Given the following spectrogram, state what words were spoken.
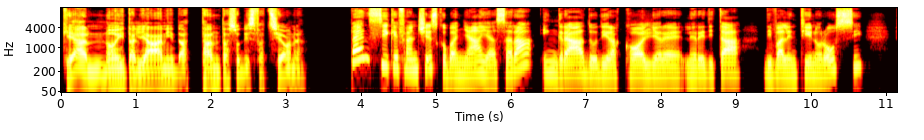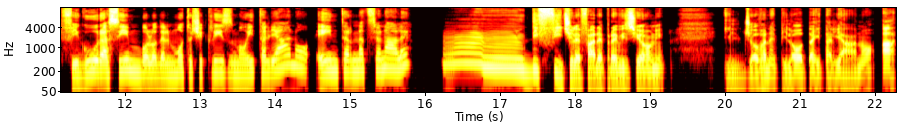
che a noi italiani dà tanta soddisfazione. Pensi che Francesco Bagnaia sarà in grado di raccogliere l'eredità di Valentino Rossi figura simbolo del motociclismo italiano e internazionale? Mm, difficile fare previsioni. Il giovane pilota italiano ha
